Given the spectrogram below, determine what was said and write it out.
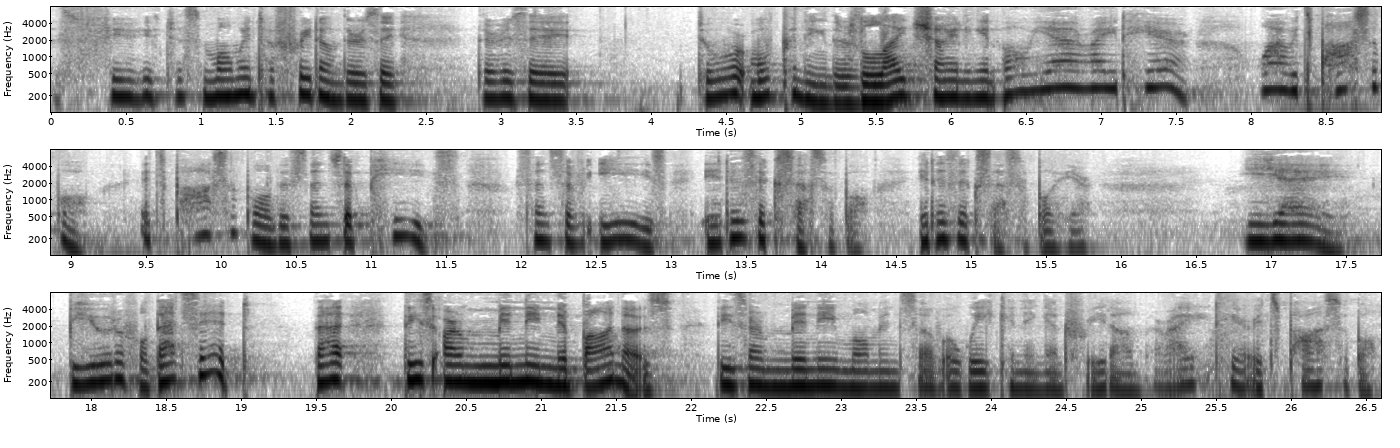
This few, just moment of freedom. There's a, there is a door opening. There's light shining in. Oh yeah, right here. Wow, it's possible. It's possible. The sense of peace, sense of ease. It is accessible. It is accessible here. Yay! Beautiful. That's it. That these are mini nibbanas. These are many moments of awakening and freedom, right here. It's possible.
